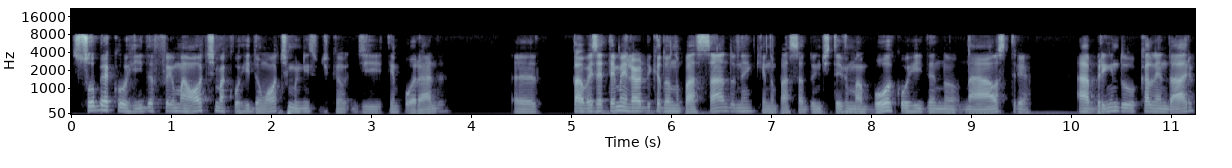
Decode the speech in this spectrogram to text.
sobre a corrida. Foi uma ótima corrida, um ótimo início de, de temporada. Uh, talvez até melhor do que a do ano passado, né? Que ano passado a gente teve uma boa corrida no, na Áustria, abrindo o calendário.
